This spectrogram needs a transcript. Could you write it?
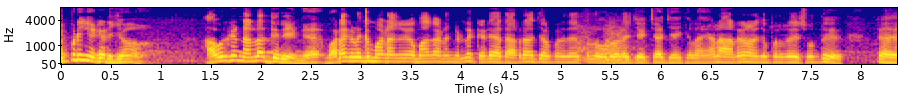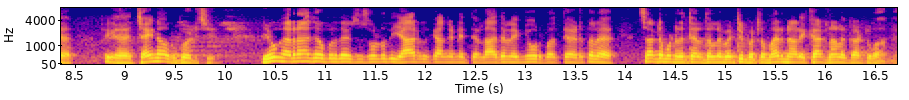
எப்படிங்க கிடைக்கும்? அவருக்கே நல்லா தெரியுங்க. வடகிழக்கு மாநக மாகாணங்களில் கிடையாது. அருணாச்சல பிரதேசத்தில் ஒரு வேளை ஜெயிச்சா ஜெயிக்கலாம். ஏன்னா அருணாச்சல பிரதேசம் வந்து சைனாவுக்கு போயிடுச்சு. இவங்க அருணாச்சல பிரதேசம் சொல்கிறது யார் இருக்காங்கன்னே தெரியல. அதில் எங்கேயும் ஒரு பத்து இடத்துல சட்டமன்ற தேர்தலில் வெற்றி பெற்ற மாதிரி நாளைக்கு காட்டினாலும் காட்டுவாங்க.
